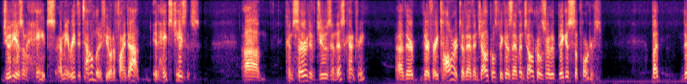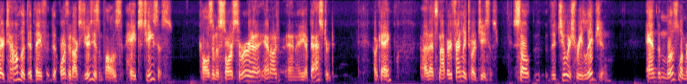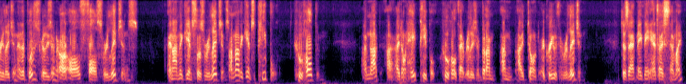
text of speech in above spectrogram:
Judaism hates, I mean, read the Talmud if you want to find out. It hates Jesus. Um, conservative Jews in this country, uh, they're, they're very tolerant of evangelicals because evangelicals are the biggest supporters. But their Talmud that they the Orthodox Judaism follows hates Jesus calls him a sorcerer and a, and a, and a bastard. Okay? Uh, that's not very friendly toward Jesus. So the Jewish religion and the Muslim religion and the Buddhist religion are all false religions, and I'm against those religions. I'm not against people who hold them. I'm not. I, don't hate people who hold that religion, but I'm. I'm. I don't agree with the religion. Does that make me anti-Semite?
